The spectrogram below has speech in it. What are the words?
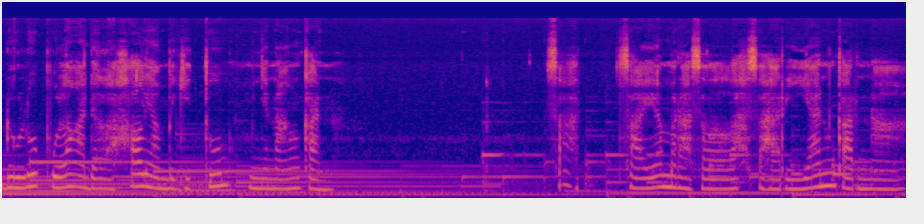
Dulu pulang adalah hal yang begitu menyenangkan. Saat saya merasa lelah seharian karena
